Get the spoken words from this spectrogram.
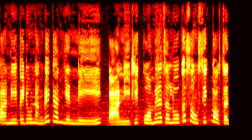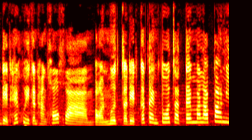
ปานีไปดูหนังด้วยกันเย็นนี้ปานีที่กลัวแม่จะรู้ก็ส่งซิกบอกจะเด็ดให้คุยกันทางข้อความ ตอนมืดจะเด็ดก็แต่งตัวจัดเต็มมารับปานี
